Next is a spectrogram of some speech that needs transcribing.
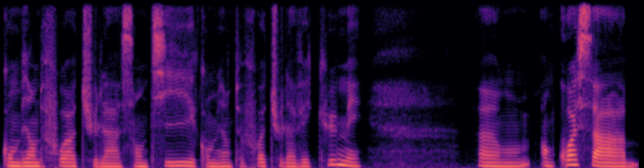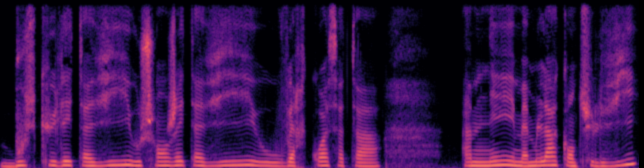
combien de fois tu l'as senti et combien de fois tu l'as vécu, mais euh, en quoi ça a bousculé ta vie ou changé ta vie ou vers quoi ça t'a amené? Et même là quand tu le vis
